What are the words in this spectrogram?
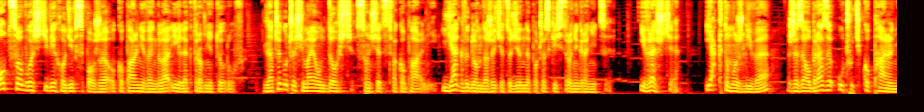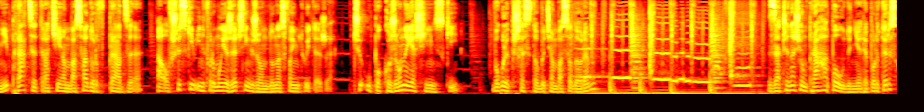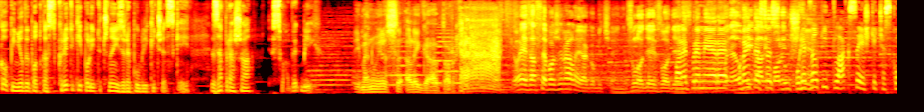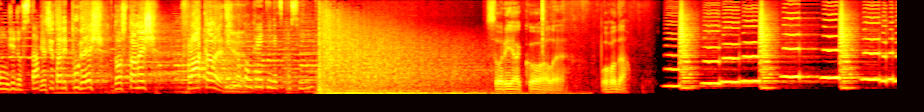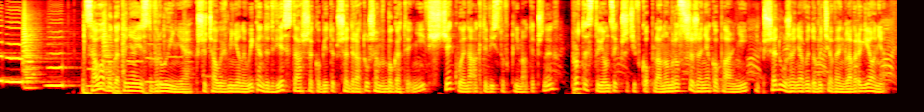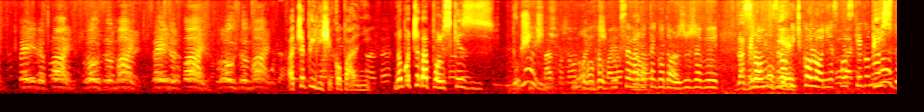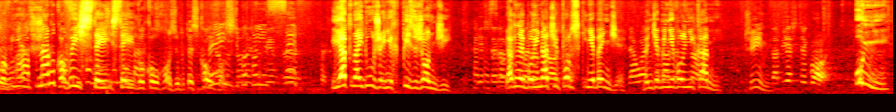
O co właściwie chodzi w sporze o kopalnię węgla i elektrownię Turów? Dlaczego Czesi mają dość sąsiedztwa kopalni? Jak wygląda życie codzienne po czeskiej stronie granicy? I wreszcie, jak to możliwe, że za obrazę uczuć kopalni pracę traci ambasador w Pradze, a o wszystkim informuje rzecznik rządu na swoim Twitterze? Czy upokorzony Jasiński w ogóle przestał być ambasadorem? Zaczyna się Praha Południe, reportersko-opiniowy podcast krytyki politycznej z Republiki Czeskiej. Zaprasza Sławek Blich. Jmenuje se Aligátor. To je zase ožrale, jak obyčejně. Zloděj, zloděj. Pane premiére, chovejte se slušně. Jak velký tlak se ještě Česko může dostat? Jestli tady půjdeš, dostaneš flákanec. Jednu konkrétní věc, prosím. Sorry jako, ale pohoda. Cała Bogatynia jest w ruinie, krzyczały w miniony weekend dwie starsze kobiety przed ratuszem w Bogatyni, wściekłe na aktywistów klimatycznych, protestujących przeciwko planom rozszerzenia kopalni i przedłużenia wydobycia węgla w regionie. A czepili się kopalni. No bo trzeba Polskę zdusić. No, Bruksela do tego dąży, żeby Dlatego zro- mówię, zrobić kolonię z polskiego PiS narodu. powinien a naród szybko polski wyjść z, tej, z tego kołchozu, bo to jest kołchoz. wyjść, bo to jest syf. I jak najdłużej niech PiS rządzi. Jak naj, bo inaczej Polski nie będzie. Będziemy niewolnikami. Czym? Unii.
